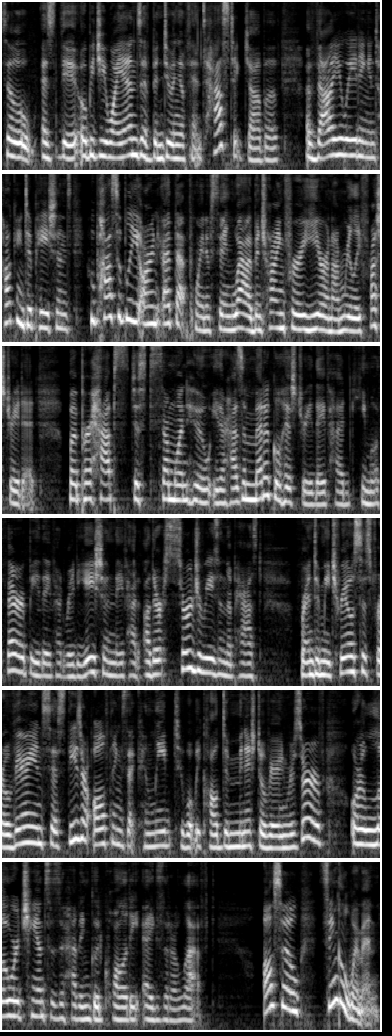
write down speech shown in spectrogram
So, as the OBGYNs have been doing a fantastic job of evaluating and talking to patients who possibly aren't at that point of saying, wow, I've been trying for a year and I'm really frustrated. But perhaps just someone who either has a medical history, they've had chemotherapy, they've had radiation, they've had other surgeries in the past for endometriosis, for ovarian cysts. These are all things that can lead to what we call diminished ovarian reserve or lower chances of having good quality eggs that are left. Also, single women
